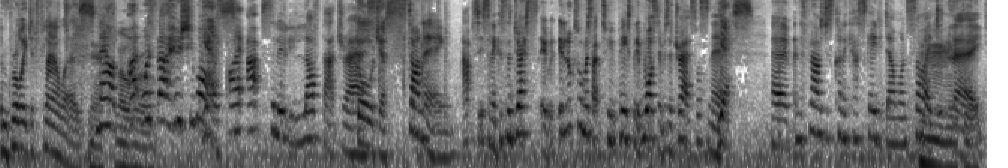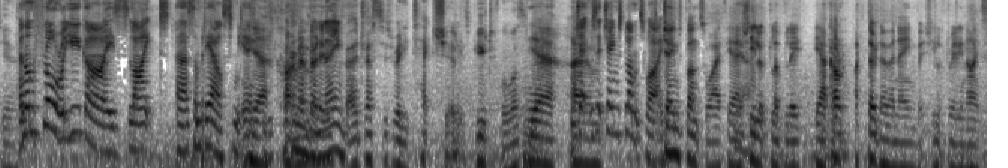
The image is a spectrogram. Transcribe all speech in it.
embroidered flowers. Yeah, Now, I, was that who she was? Yes. I absolutely love that dress. Gorgeous. Stunning. Absolutely stunning. Because the dress, it, it looks almost like two piece, but it wasn't. It was a dress, wasn't it? Yes. Um, and the flowers just kind of cascaded down one side, didn't they? Did, yeah. And on the floral, you guys liked uh, somebody else, didn't you? Yeah. I Can't remember her name, but her dress was really textured. It's beautiful, wasn't it? Yeah. Um, was it James Blunt's wife? James Blunt's wife? Yeah, Yeah. she looked lovely. Yeah, I can't. I don't know her name, but she looked really nice.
